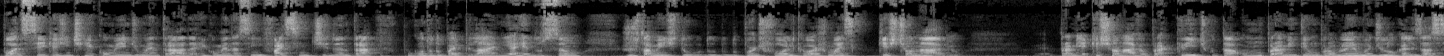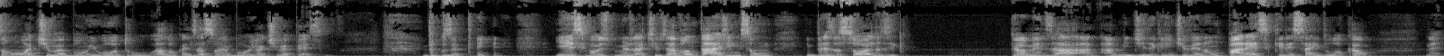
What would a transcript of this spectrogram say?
pode ser que a gente recomende uma entrada. Recomenda assim, faz sentido entrar por conta do pipeline e a redução justamente do, do, do portfólio que eu acho mais questionável para mim é questionável para crítico, tá? Um para mim tem um problema de localização, o ativo é bom e o outro a localização é boa e o ativo é péssimo. então você tem e esse foi os primeiros ativos. A vantagem são empresas sólidas e pelo menos a medida que a gente vê não parece querer sair do local, né?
